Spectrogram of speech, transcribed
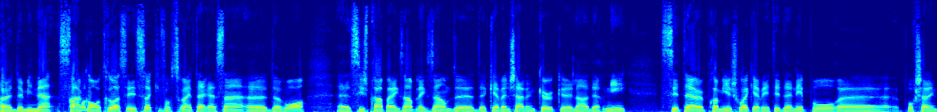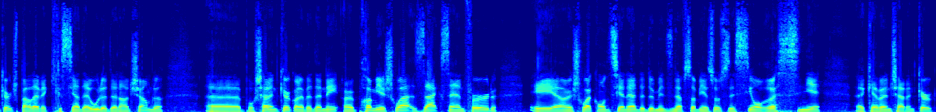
Un dominant sans contrat, c'est ça qui sera intéressant euh, de voir. Euh, si je prends par exemple l'exemple de, Kevin Shattenkirk l'an dernier, c'était un premier choix qui avait été donné pour, pour Shattenkirk. Je parlais avec Christian Daou là, de l'antichambre. Euh, pour Kirk, on avait donné un premier choix, Zach Sanford, et un choix conditionnel de 2019. Ça, bien sûr, c'est si on re-signait euh, Kevin Kirk.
